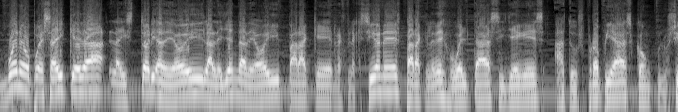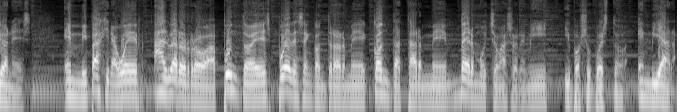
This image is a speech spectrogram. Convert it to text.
Bueno, pues ahí queda la historia de hoy, la leyenda de hoy, para que reflexiones, para que le des vueltas y llegues a tus propias conclusiones. En mi página web alvaroroa.es puedes encontrarme, contactarme, ver mucho más sobre mí y por supuesto enviar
